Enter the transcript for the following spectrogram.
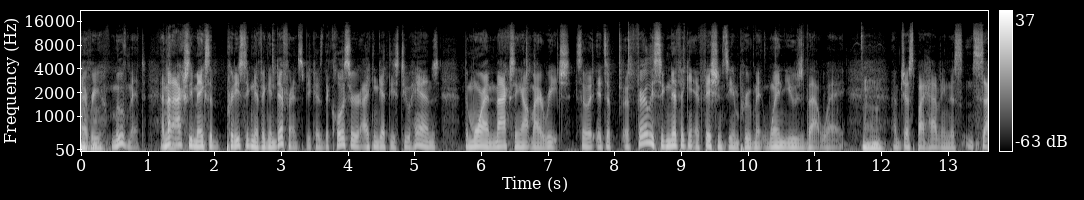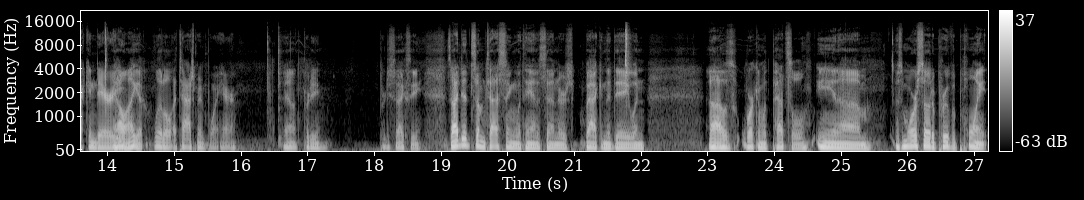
every movement, and that actually makes a pretty significant difference because the closer I can get these two hands, the more I'm maxing out my reach. So it, it's a, a fairly significant efficiency improvement when used that way, Mhm. uh, just by having this secondary Yeah, I like it. little attachment point here. Yeah, pretty, pretty sexy. So I did some testing with hand ascenders back in the day when uh, I was working with Petzl, and um, it was more so to prove a point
